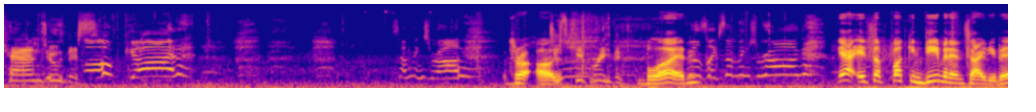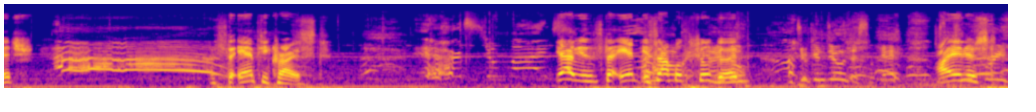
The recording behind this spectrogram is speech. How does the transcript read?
can do this. Oh god. Something's wrong. What's wrong? Uh, Just keep breathing. blood. Feels like something's wrong. Yeah, it's a fucking demon inside you, bitch. It's the Antichrist. It hurts too much. Yeah, it's the ant. It's not supposed to feel good. But you can do this, okay? I understand.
